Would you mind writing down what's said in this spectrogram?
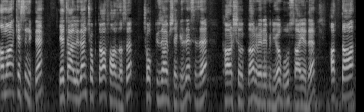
ama kesinlikle yeterliden çok daha fazlası çok güzel bir şekilde size karşılıklar verebiliyor bu sayede. Hatta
